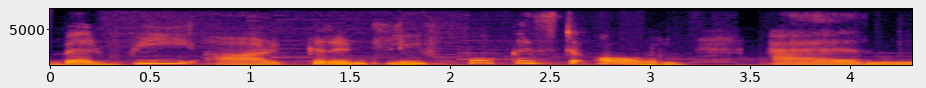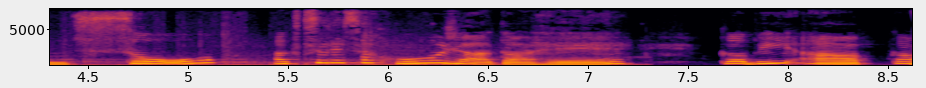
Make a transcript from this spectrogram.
where we are currently focused on. And so अक्सर ऐसा हो जाता है कभी आपका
